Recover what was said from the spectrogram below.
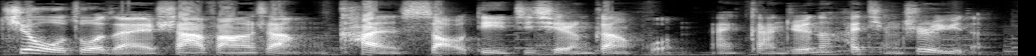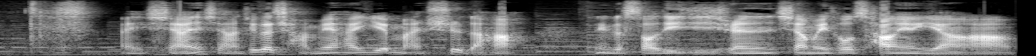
就坐在沙发上看扫地机器人干活，哎，感觉呢还挺治愈的。哎，想一想这个场面还也蛮是的哈。那个扫地机器人像没头苍蝇一样啊，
